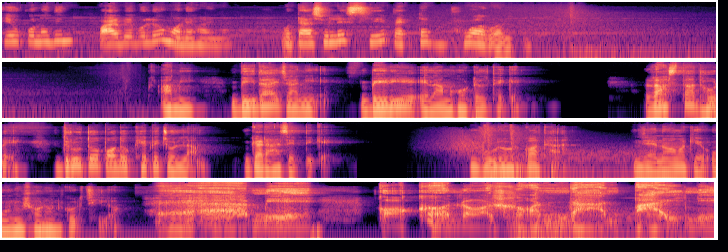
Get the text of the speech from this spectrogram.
কেউ কোনো দিন পারবে বলেও মনে হয় না। ওটা আসলে স্রেফ একটা ভুয়া গল্প। আমি বিদায় জানিয়ে বেরিয়ে এলাম হোটেল থেকে। রাস্তা ধরে দ্রুত পদক্ষেপে চললাম। গ্যারাজের দিকে। বুড়োর কথা যেন আমাকে অনুসরণ করছিল। আমি কখনো সন্ধান পাইনি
